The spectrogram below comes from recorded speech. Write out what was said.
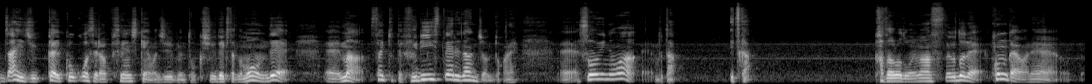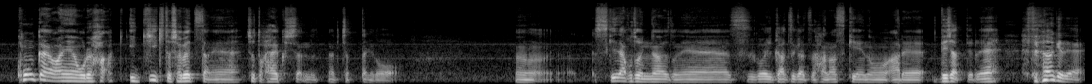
第10回高校生ラップ選手権は十分特集できたと思うんで、えー、まあさっき言ったフリースタイルダンジョンとかね、えー、そういうのはまたいつか語ろうと思います。ということで、今回はね、今回はね、俺は生き生きと喋ってたね。ちょっと早口になっちゃったけど、うん、好きなことになるとね、すごいガツガツ話す系のあれ、出ちゃってるね。というわけで、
